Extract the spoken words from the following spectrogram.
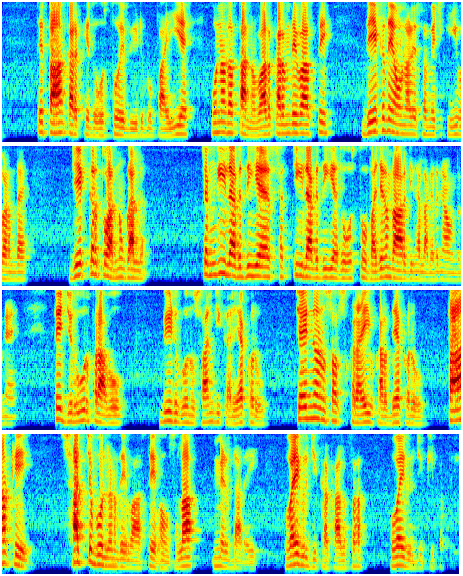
ਤੇ ਤਾਂ ਕਰਕੇ ਦੋਸਤੋ ਇਹ ਵੀਡੀਓ ਪਾਈ ਹੈ ਉਹਨਾਂ ਦਾ ਧੰਨਵਾਦ ਕਰਨ ਦੇ ਵਾਸਤੇ। ਦੇਖਦੇ ਆਉਣ ਵਾਲੇ ਸਮੇਂ 'ਚ ਕੀ ਬਣਦਾ ਹੈ ਜੇਕਰ ਤੁਹਾਨੂੰ ਗੱਲ ਚੰਗੀ ਲੱਗਦੀ ਹੈ ਸੱਚੀ ਲੱਗਦੀ ਹੈ ਦੋਸਤੋ ਵਜਨਦਾਰ ਦੀਆਂ ਲੱਗਦੀਆਂ ਹੁੰਦੀਆਂ ਹੈ, ਤੇ ਜਰੂਰ ਭਰਾਵੋ ਵੀਡੀਓ ਨੂੰ ਸਾਂਝੀ ਕਰਿਆ ਕਰੋ। ਚੈਨਲ ਨੂੰ ਸਬਸਕ੍ਰਾਈਬ ਕਰ ਦਿਆ ਕਰੋ ਤਾਂ ਕਿ ਸੱਚ ਬੋਲਣ ਦੇ ਵਾਸਤੇ ਹੌਸਲਾ ਮਿਲਦਾ ਰਹੇ। ਵਾਹਿਗੁਰੂ ਜੀ ਕਾ ਖਾਲਸਾ, ਵਾਹਿਗੁਰੂ ਜੀ ਕੀ ਫਤਿਹ।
